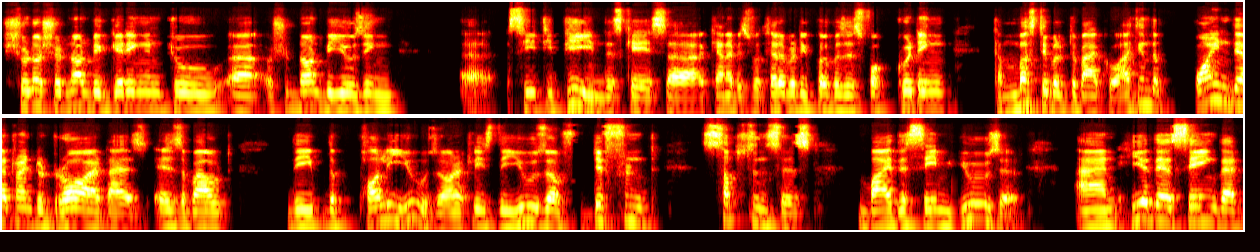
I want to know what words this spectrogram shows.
should or should not be getting into uh, or should not be using uh, CTP in this case, uh, cannabis for therapeutic purposes, for quitting combustible tobacco. I think the point they're trying to draw at as is about the, the poly use, or at least the use of different substances by the same user. And here they're saying that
